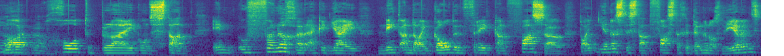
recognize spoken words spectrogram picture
Ja, Maar ja. God bly konstant en hoe vinniger ek en jy net aan daai golden thread kan vashou, daai enigste standvaste ding in ons lewens.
